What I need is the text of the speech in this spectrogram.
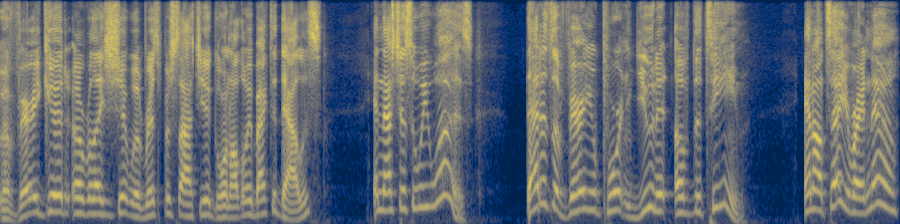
a very good uh, relationship with Rich Bisaccia going all the way back to Dallas, and that's just who he was. That is a very important unit of the team. And I'll tell you right now,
